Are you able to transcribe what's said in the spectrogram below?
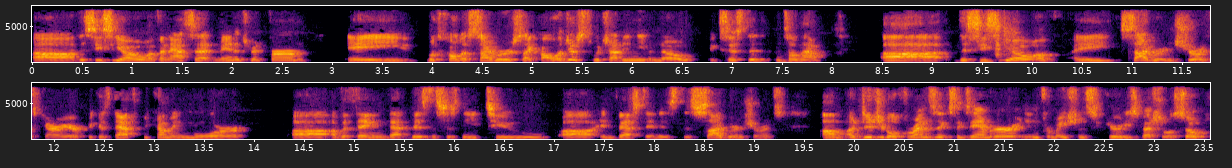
uh, the CCO of an asset management firm, a what's called a cyber psychologist, which I didn't even know existed until now. Uh, the CCO of a cyber insurance carrier, because that's becoming more uh, of a thing that businesses need to uh, invest in, is the cyber insurance um, a digital forensics examiner, an information security specialist. So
